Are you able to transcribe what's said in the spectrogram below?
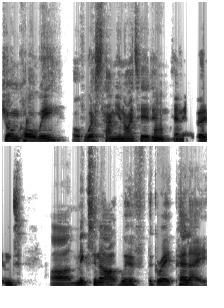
John Colby of West Ham United in, hmm. and England, uh, mixing up with the great Pele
